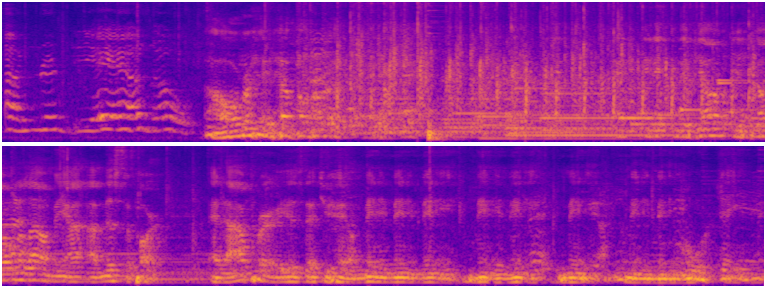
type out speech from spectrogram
100 years old. All right, all right. And, if y'all if y'all allow me, I, I missed a part. And our prayer is that you have many, many, many, many, many, many, many, many, many more. Amen.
